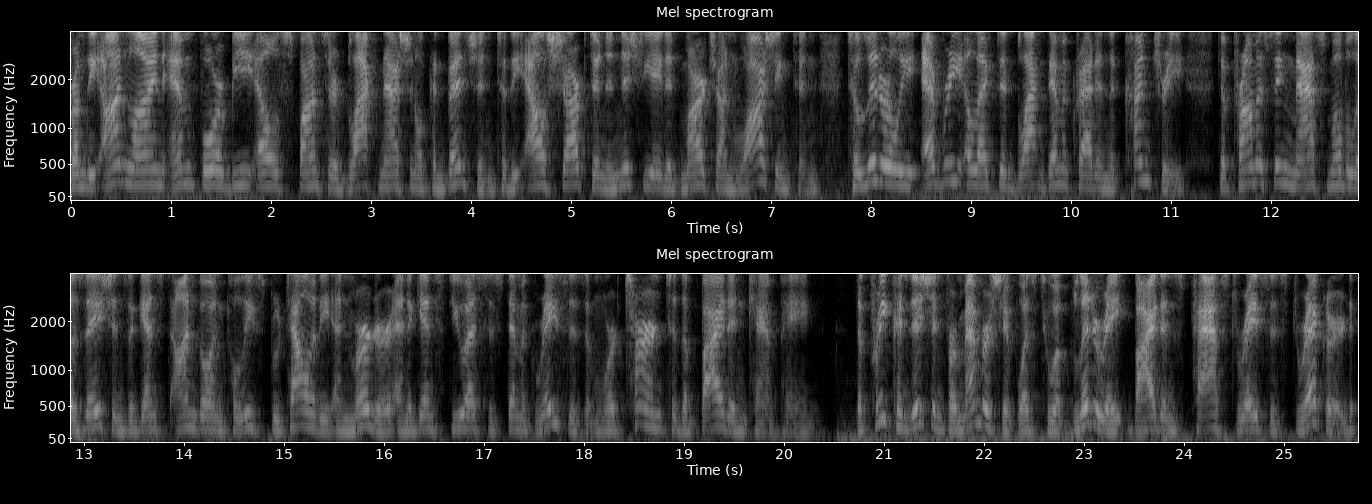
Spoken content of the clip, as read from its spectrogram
From the online M4BL sponsored Black National Convention to the Al Sharpton initiated March on Washington to literally every elected black Democrat in the country, the promising mass mobilizations against ongoing police brutality and murder and against U.S. systemic racism were turned to the Biden campaign. The precondition for membership was to obliterate Biden's past racist record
